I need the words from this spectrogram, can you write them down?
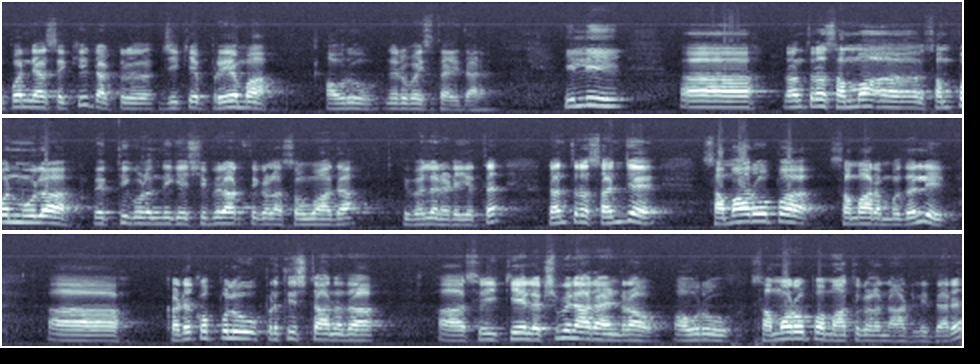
ಉಪನ್ಯಾಸಕಿ ಡಾಕ್ಟರ್ ಜಿ ಕೆ ಪ್ರೇಮ ಅವರು ನಿರ್ವಹಿಸ್ತಾ ಇದ್ದಾರೆ. ಇಲ್ಲಿ ನಂತರ ಸಮ ಸಂಪನ್ಮೂಲ ವ್ಯಕ್ತಿಗಳೊಂದಿಗೆ ಶಿಬಿರಾರ್ಥಿಗಳ ಸಂವಾದ ಇವೆಲ್ಲ ನಡೆಯುತ್ತೆ. ನಂತರ ಸಂಜೆ ಸಮಾರೋಪ ಸಮಾರಂಭದಲ್ಲಿ ಕಡೆಕೊಪ್ಪಲು ಪ್ರತಿಷ್ಠಾನದ ಶ್ರೀ ಕೆ ಲಕ್ಷ್ಮೀನಾರಾಯಣರಾವ್ ಅವರು ಸಮಾರೋಪ ಮಾತುಗಳನ್ನು ಆಡಲಿದ್ದಾರೆ.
